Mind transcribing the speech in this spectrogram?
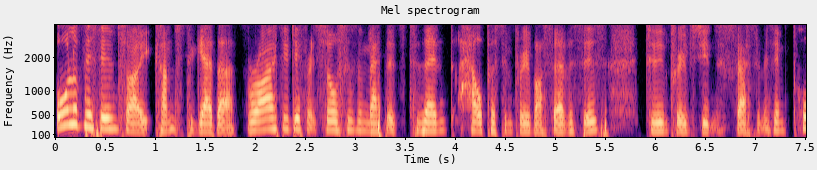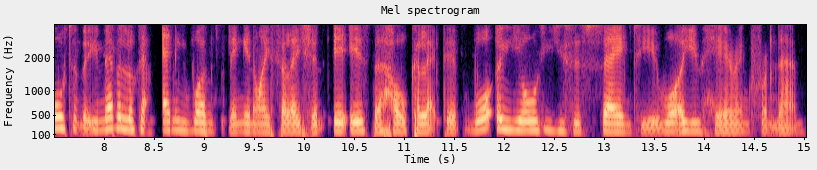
all of this insight comes together, variety of different sources and methods to then help us improve our services, to improve student success. And it's important that you never look at any one thing in isolation. It is the whole collective. What are your users saying to you? What are you hearing from them?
